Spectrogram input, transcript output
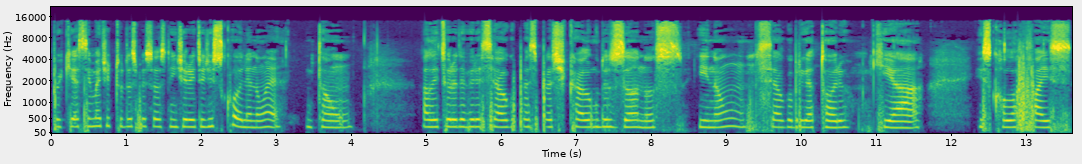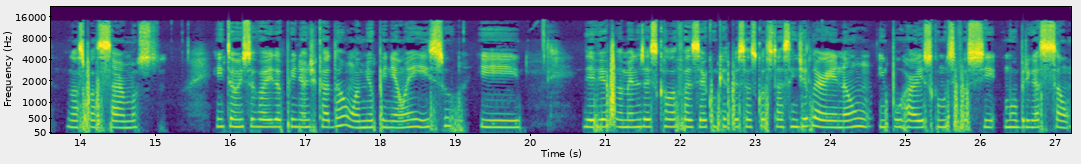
Porque, acima de tudo, as pessoas têm direito de escolha, não é? Então, a leitura deveria ser algo para se praticar ao longo dos anos e não ser algo obrigatório que a escola faz nós passarmos. Então, isso vai da opinião de cada um. A minha opinião é isso e Devia pelo menos a escola fazer com que as pessoas gostassem de ler e não empurrar isso como se fosse uma obrigação.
